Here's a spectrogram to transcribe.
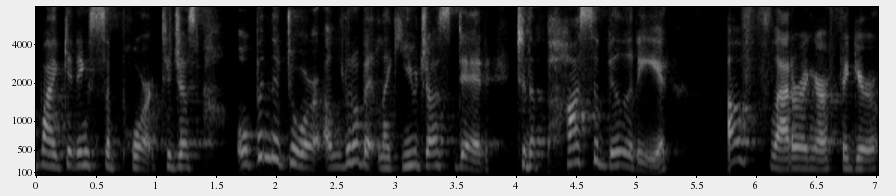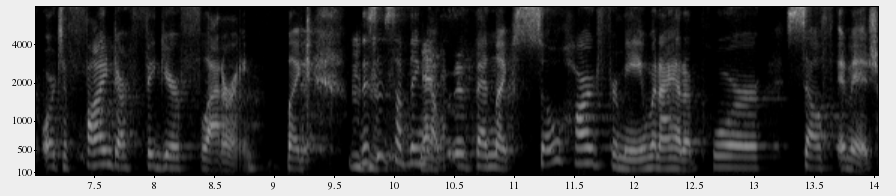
why getting support to just open the door a little bit like you just did to the possibility of flattering our figure or to find our figure flattering. Like mm-hmm. this is mm-hmm. something yes. that would have been like so hard for me when I had a poor self-image.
